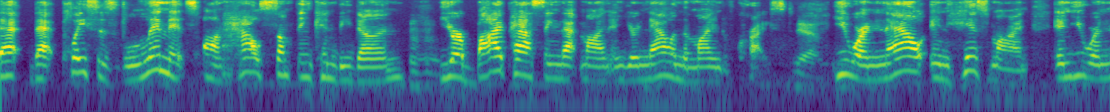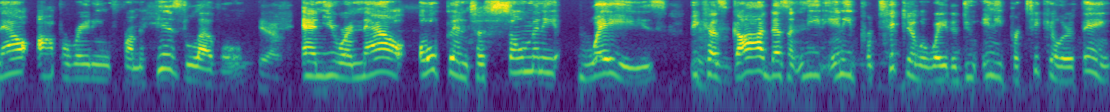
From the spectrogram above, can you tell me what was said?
that that places limits on how something can be done. Mhm. You're bypassing that mind and you're now in the mind of Christ. Yeah. You are now in his mind and you are now operating from his level Yeah. and you are now open to so many ways because God doesn't need any particular way to do any particular thing.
